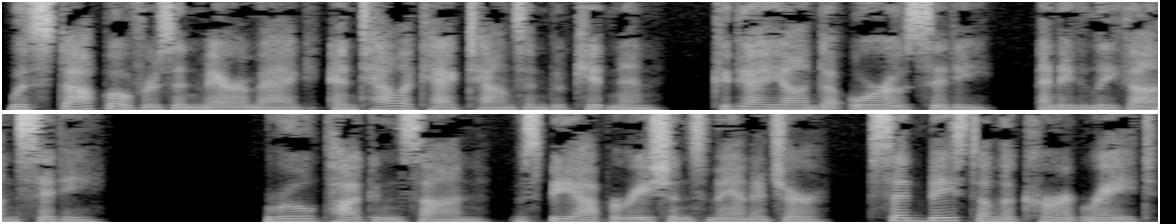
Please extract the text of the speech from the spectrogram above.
with stopovers in Maramag and Talakag towns in Bukidnon, Cagayan de Oro City, and Iligan City. Rule Pagunsan, MSB operations manager, said based on the current rate,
